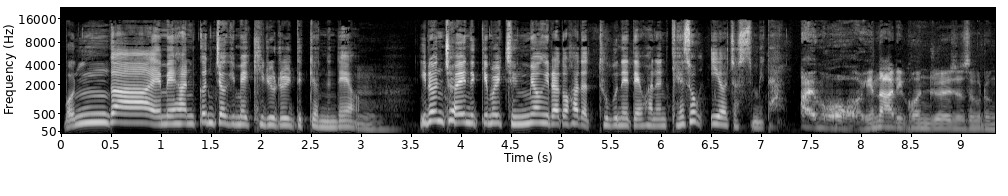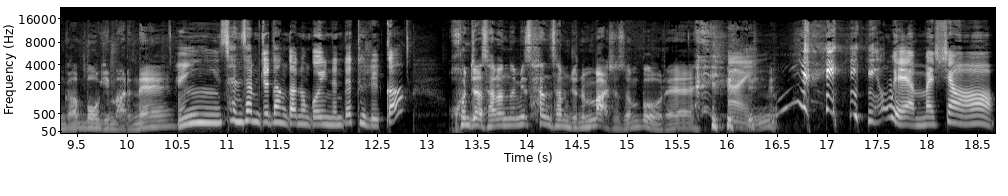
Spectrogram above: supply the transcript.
뭔가 애매한 끈적임의 기류를 느꼈는데요. 음. 이런 저의 느낌을 증명이라도 하듯 두 분의 대화는 계속 이어졌습니다. 아이고, 이 날이 건조해져서 그런가 목이 마르네. 응, 산삼주 담가놓은 거 있는데 드릴까? 혼자 사는 놈이 산삼주는 마셔서 뭐래. 아이, 왜안 마셔?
